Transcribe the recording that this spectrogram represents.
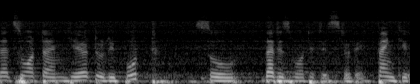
that's what I'm here to report so that is what it is today thank you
